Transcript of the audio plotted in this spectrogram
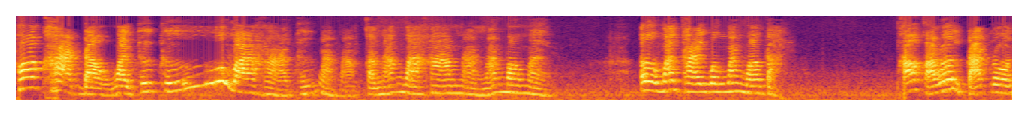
พอขาดเดาไว้ถือๆว่าหาถือมาแบบกันนั่งว่าห้ามนั่นมันบ่แม่เออมาไทยเบิ่งมันบ่ได้ เขาก็เลยตัดรอย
